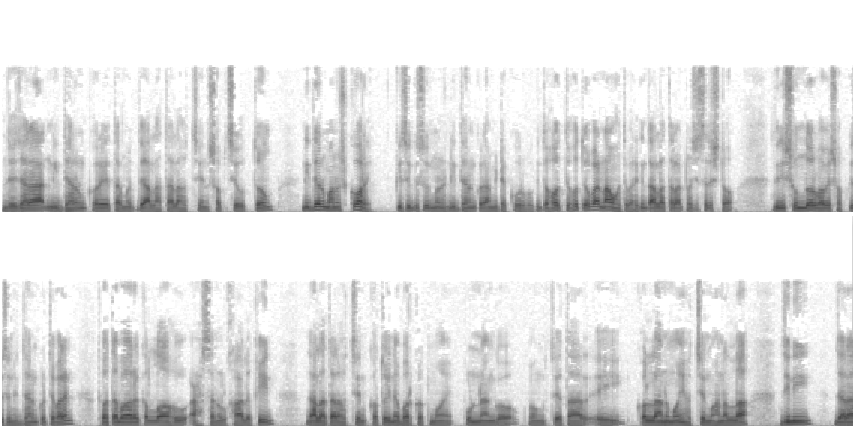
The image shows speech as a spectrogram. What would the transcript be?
যে যারা নির্ধারণ করে, তার মধ্যে আল্লাহ তালা হচ্ছেন সবচেয়ে উত্তম। নির্ধারণ মানুষ করে। কিছু কিছু মানুষ নির্ধারণ করে আমি এটা করব। কিন্তু হতে, হতেও পারে, নাও হতে পারে, কিন্তু আল্লাহ তালাটা হচ্ছে শ্রেষ্ঠ। তিনি সুন্দরভাবে সবকিছু নির্ধারণ করতে পারেন। তাবারক আল্লাহ আহসানুল খালকিন। আল্লাহ তালা হচ্ছেন কতই না বরকতময়, পূর্ণাঙ্গ এবং তার এই কল্যাণময় হচ্ছেন মহান আল্লাহ। যিনি যারা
